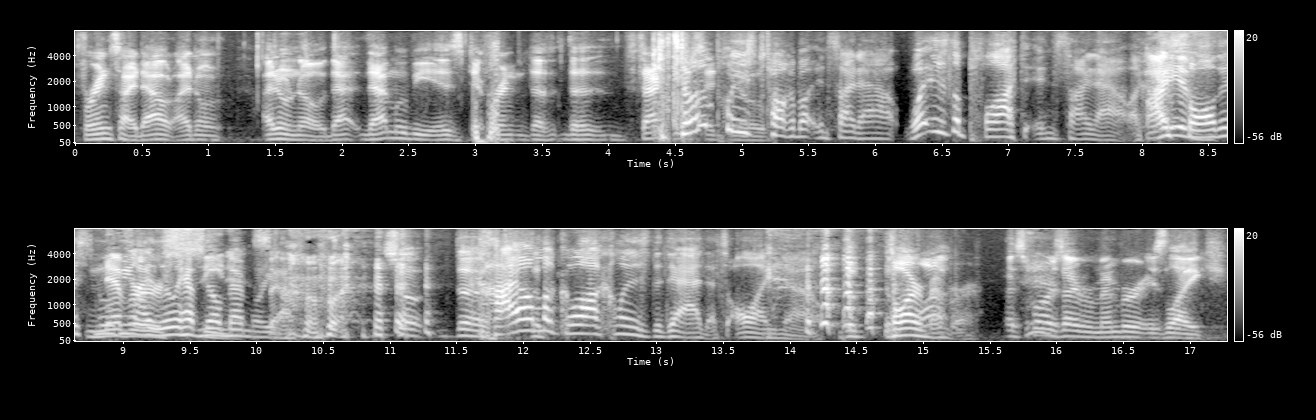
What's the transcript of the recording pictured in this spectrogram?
for inside out i don't i don't know that that movie is different the the fact that Don't said please no- talk about Inside Out. What is the plot to Inside Out? Like I I, saw this movie, never and I really have no seen it, memory. of it. so- so the Kyle the- MacLachlan is the dad. That's all I know. the- the all I remember. as far as I remember, is like,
